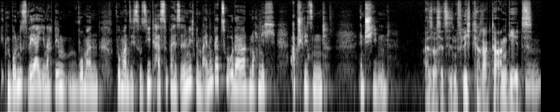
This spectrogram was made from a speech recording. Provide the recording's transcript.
eben Bundeswehr, je nachdem, wo man, wo man sich so sieht. Hast du persönlich eine Meinung dazu oder noch nicht abschließend entschieden? Also was jetzt diesen Pflichtcharakter angeht, Mhm.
